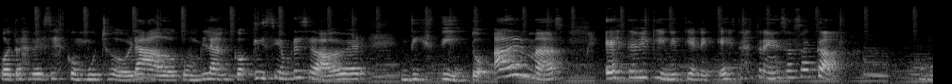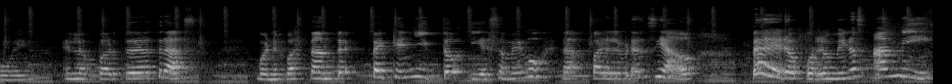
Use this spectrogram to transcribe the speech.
otras veces con mucho dorado, con blanco y siempre se va a ver distinto. Además, este bikini tiene estas trenzas acá, como ven en la parte de atrás. Bueno, es bastante pequeñito y eso me gusta para el bronceado, pero por lo menos a mí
